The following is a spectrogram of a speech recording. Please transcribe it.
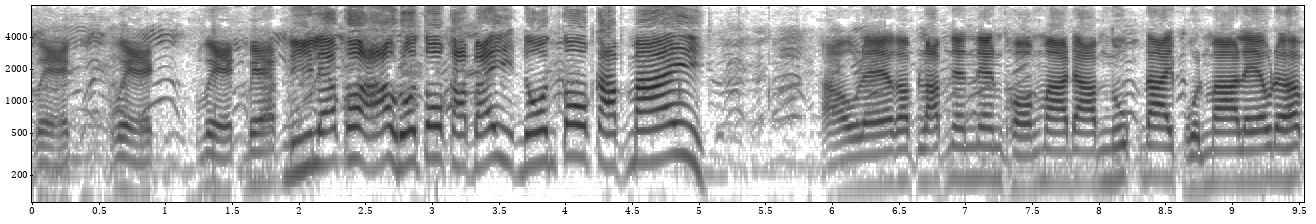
แหวกแหวกแหวกแบบนี้แล้วก็เอาโดนโต้กลับไหมโดนโต้กลับไหม เอาแล้วครับรับแน่นๆของมาดามนุกได้ผลมาแล้วนะครับ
